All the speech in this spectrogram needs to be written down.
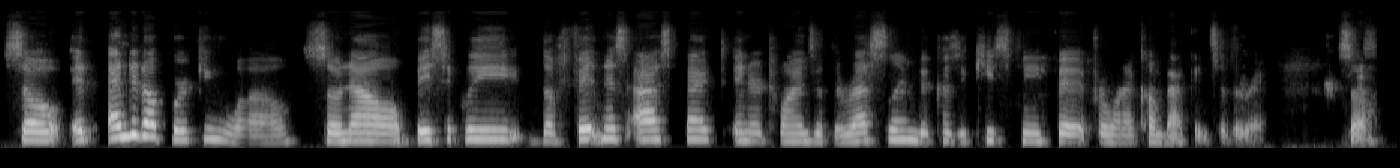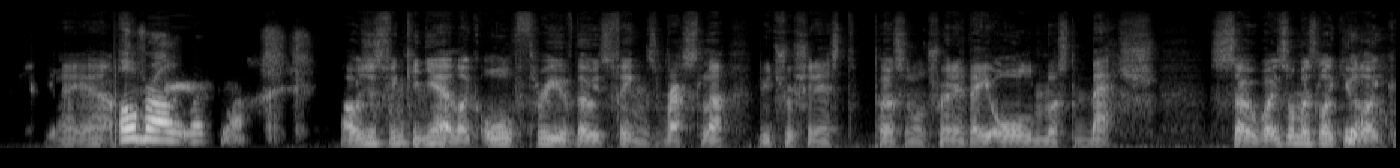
So it ended up working well. So now basically the fitness aspect intertwines with the wrestling because it keeps me fit for when I come back into the ring. So yeah, yeah. overall it worked well. I was just thinking, yeah, like all three of those things wrestler, nutritionist, personal trainer they all must mesh. So it's almost like you're Yeah. like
